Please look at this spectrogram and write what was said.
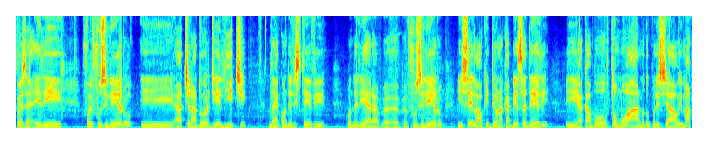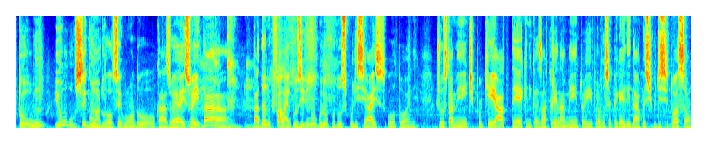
Pois é, ele foi fuzileiro e atirador de elite, né? Quando ele esteve, quando ele era uh, fuzileiro e sei lá o que deu na cabeça dele e acabou, tomou a arma do policial e matou um e o segundo. Matou o segundo o caso. É, isso aí tá tá dando que falar inclusive no grupo dos policiais, ô Tony justamente porque há técnicas, há treinamento aí para você pegar e lidar com esse tipo de situação.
